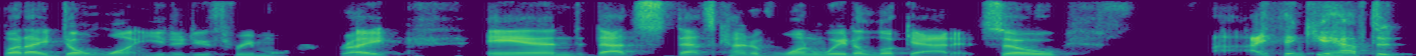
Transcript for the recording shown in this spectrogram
but I don't want you to do three more. Right. And that's, that's kind of one way to look at it. So I think you have to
